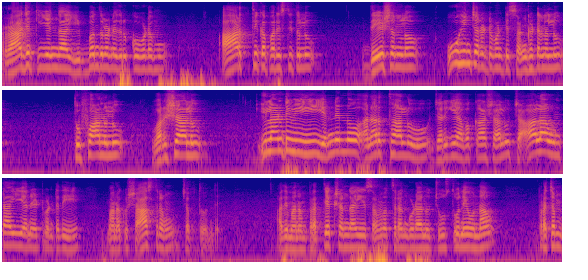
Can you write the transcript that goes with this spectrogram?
రాజకీయంగా ఇబ్బందులను ఎదుర్కోవడము ఆర్థిక పరిస్థితులు దేశంలో ఊహించినటువంటి సంఘటనలు తుఫానులు వర్షాలు ఇలాంటివి ఎన్నెన్నో అనర్థాలు జరిగే అవకాశాలు చాలా ఉంటాయి అనేటువంటిది మనకు శాస్త్రం చెప్తుంది అది మనం ప్రత్యక్షంగా ఈ సంవత్సరం కూడాను చూస్తూనే ఉన్నాం. ప్రచం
